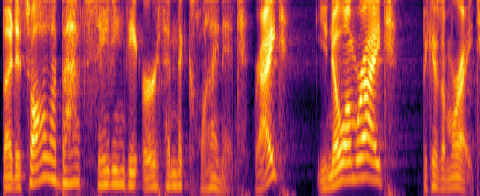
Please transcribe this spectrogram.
But it's all about saving the earth and the climate, right? You know I'm right because I'm right.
